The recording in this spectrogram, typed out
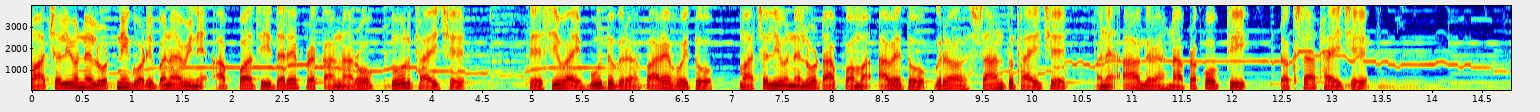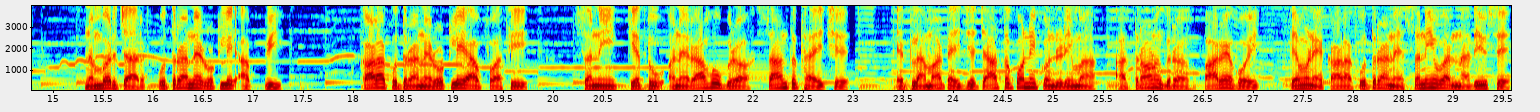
માછલીઓને લોટની ગોળી બનાવીને આપવાથી દરેક પ્રકારના રોગ દૂર થાય છે. તે સિવાય બુધ ગ્રહ ભારે હોય તો માછલીઓને લોટ આપવામાં આવે તો ગ્રહ શાંત થાય છે અને આ ગ્રહના પ્રકોપથી રક્ષા થાય છે. નંબર ચાર, કૂતરાને રોટલી આપવી. કાળા કૂતરાને રોટલી આપવાથી શનિ, કેતુ અને રાહુ ગ્રહ શાંત થાય છે. એટલા માટે જે જાતકોની કુંડળીમાં આ ત્રણ ગ્રહ ભારે હોય, તેમણે કાળા કૂતરાને શનિવારના દિવસે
